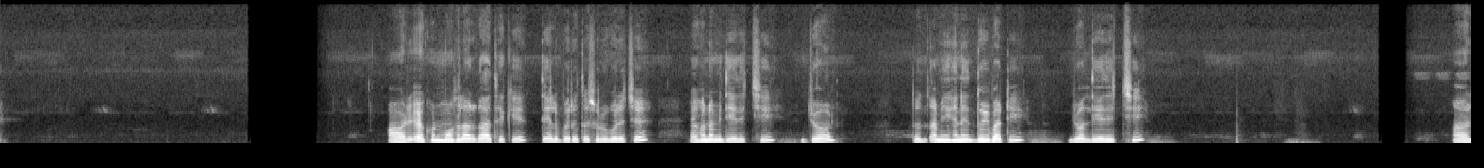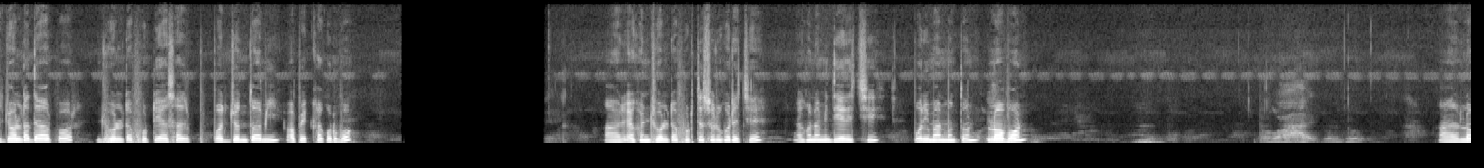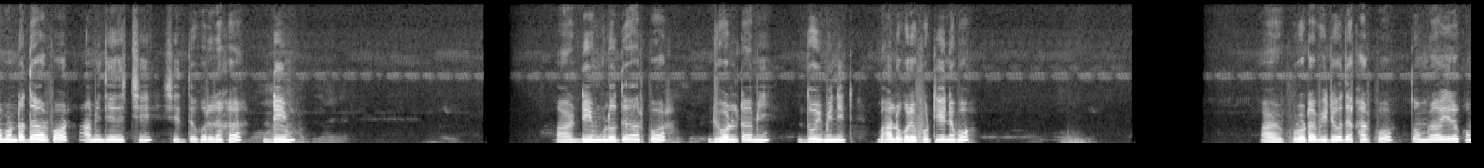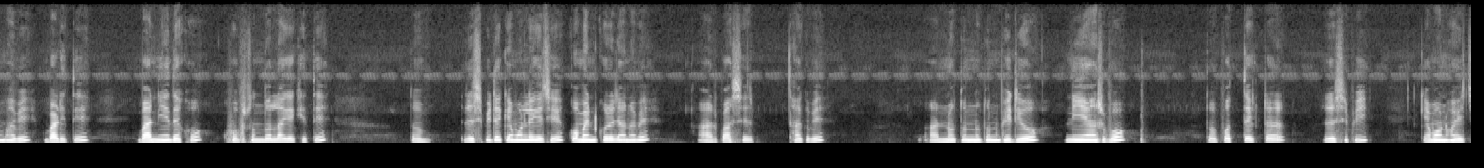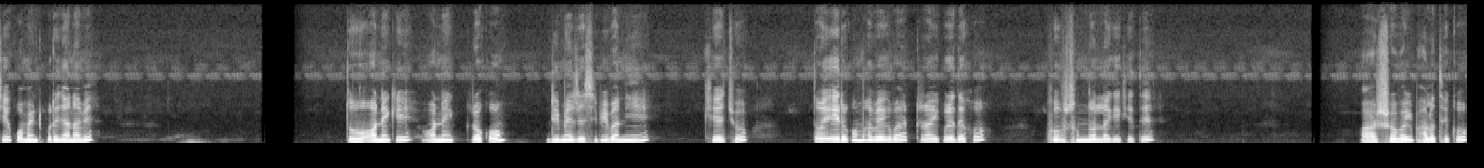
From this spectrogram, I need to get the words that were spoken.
আর এখন মশলার গা থেকে তেল বেরোতে শুরু করেছে। এখন আমি দিয়ে দিচ্ছি জল। তো আমি এখানে দুই বাটি জল দিয়ে দিচ্ছি। আর জলটা দেওয়ার পর ঝোলটা ফুটে আসা পর্যন্ত আমি অপেক্ষা করব। আর এখন ঝোলটা ফুটতে শুরু করেছে। এখন আমি দিয়ে দিচ্ছি পরিমাণ মতন লবণ। আর লবণটা দেওয়ার পর আমি দিয়ে দিচ্ছি সিদ্ধ করে রাখা ডিম। আর ডিমগুলো দেওয়ার পর ঝোলটা আমি দুই মিনিট ভালো করে ফুটিয়ে নেব। আর পুরোটা ভিডিও দেখার পর তোমরা এরকমভাবে বাড়িতে বানিয়ে দেখো। খুব সুন্দর লাগে খেতে। তো রেসিপিটা কেমন লেগেছে কমেন্ট করে জানাবে। আর পাশে থাকবে। আর নতুন নতুন ভিডিও নিয়ে আসব। তো প্রত্যেকটা রেসিপি কেমন হয়েছে কমেন্ট করে জানাবে। তো অনেকে অনেক রকম ডিমের রেসিপি বানিয়ে খেয়েছো। তো এরকমভাবে একবার ট্রাই করে দেখো। খুব সুন্দর লাগে খেতে। আর সবাই ভালো থেকো।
